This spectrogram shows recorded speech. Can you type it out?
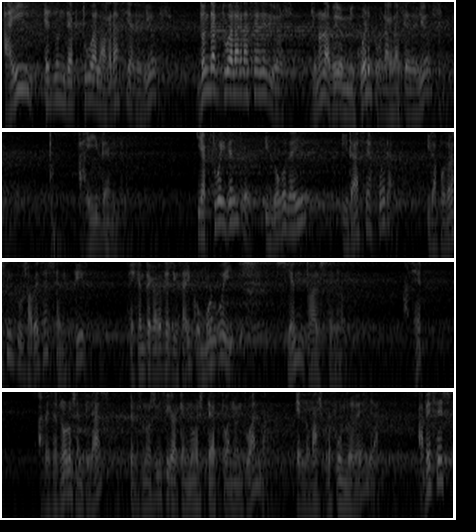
Ahí es donde actúa la gracia de Dios. ¿Dónde actúa la gracia de Dios? Yo no la veo en mi cuerpo, la gracia de Dios. Ahí dentro y actúa ahí dentro y luego de ahí irá hacia afuera y la podrás incluso a veces sentir. Hay gente que a veces dice, ay, comulgo y siento al Señor. ¿Vale? A veces no lo sentirás, pero eso no significa que no esté actuando en tu alma, en lo más profundo de ella. A veces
